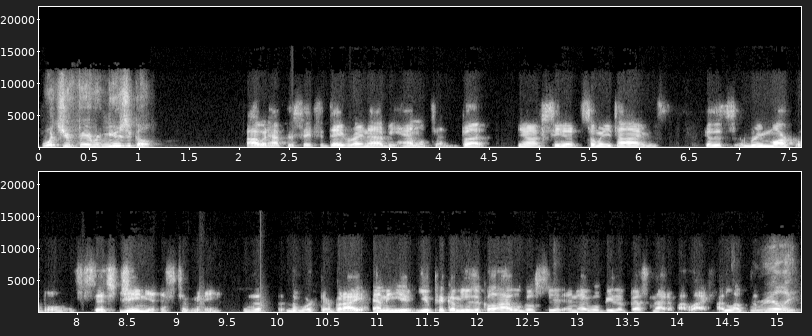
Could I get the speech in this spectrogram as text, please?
What's your favorite musical? I would have to say to date right now it'd be Hamilton, but you know I've seen it so many times because it's remarkable. It's it's genius to me the, the work there. But I I mean you you pick a musical, I will go see it, and it will be the best night of my life. I love them. Really.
